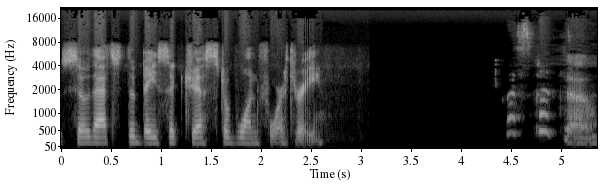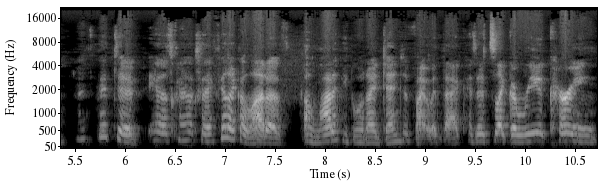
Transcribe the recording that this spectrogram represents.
so that's the basic gist of 143 That's good though. That's good to yeah. That's kind of I feel like a lot of a lot of people would identify with that because it's like a reoccurring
